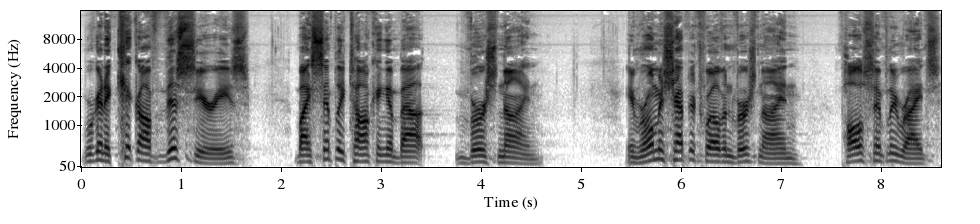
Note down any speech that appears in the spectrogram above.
We're going to kick off this series by simply talking about verse 9. In Romans chapter 12 and verse 9, Paul simply writes,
